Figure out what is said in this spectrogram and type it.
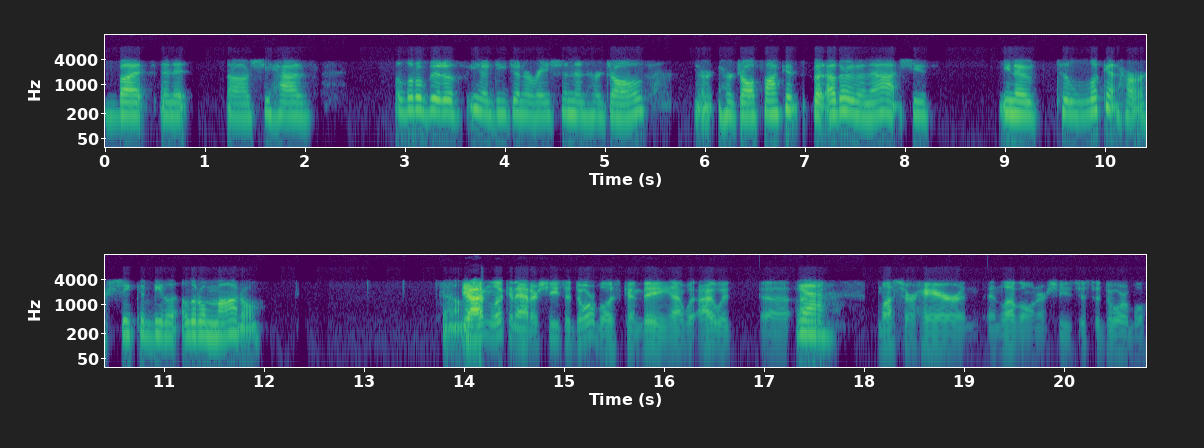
But and it uh, she has a little bit of you know degeneration in her jaws her, her jaw sockets. But other than that she's you know, to look at her, she could be a little model. So. Yeah, I'm looking at her. She's adorable as can be. I would, I would, uh, yeah. I would muss her hair and, and love on her. She's just adorable.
